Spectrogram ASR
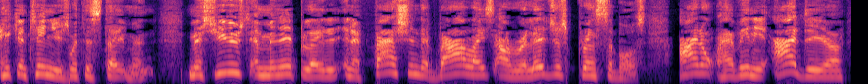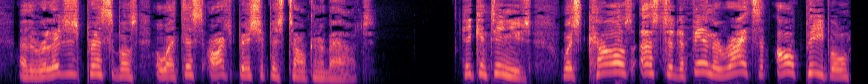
He continues with this statement, misused and manipulated in a fashion that violates our religious principles. I don't have any idea of the religious principles or what this archbishop is talking about. He continues, which calls us to defend the rights of all people,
